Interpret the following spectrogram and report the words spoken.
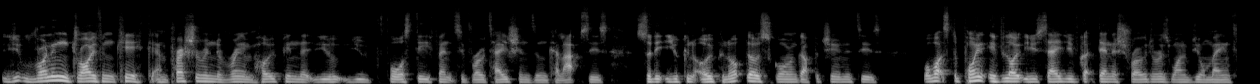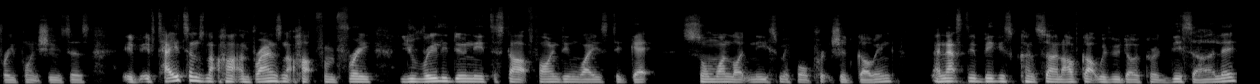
you running driving, kick and pressuring the rim, hoping that you you force defensive rotations and collapses so that you can open up those scoring opportunities. Well, what's the point if, like you say, you've got Dennis Schroeder as one of your main three point shooters? If, if Tatum's not hot and Brown's not hot from free, you really do need to start finding ways to get someone like Nesmith or Pritchard going. And that's the biggest concern I've got with Udoka this early.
